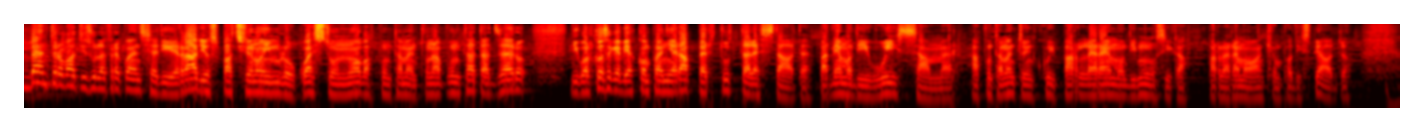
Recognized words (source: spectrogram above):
Ben trovati sulle frequenze di Radio Spazio Noi in Blu, questo è un nuovo appuntamento, una puntata zero di qualcosa che vi accompagnerà per tutta l'estate. Parliamo di We Summer, appuntamento in cui parleremo di musica, parleremo anche un po' di spiaggia.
